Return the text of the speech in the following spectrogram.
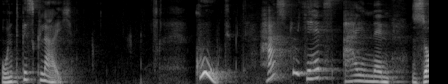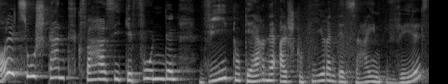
und bis gleich. Gut, hast du jetzt einen Sollzustand quasi gefunden, wie du gerne als Studierende sein willst,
